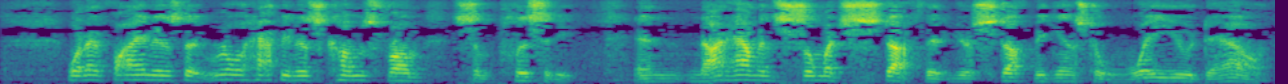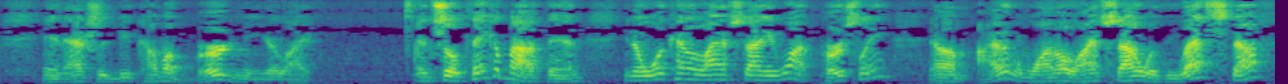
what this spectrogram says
What I find is that real happiness comes from simplicity and not having so much stuff that your stuff begins to weigh you down and actually become a burden in your life. And so think about then, you know, what kind of lifestyle you want. Personally, um, I would want a lifestyle with less stuff.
